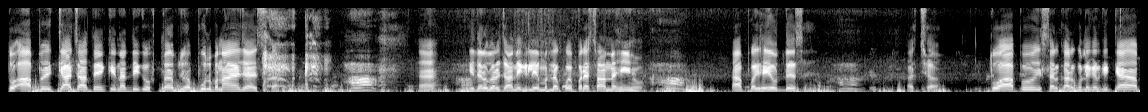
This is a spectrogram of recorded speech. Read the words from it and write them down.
तो आप क्या चाहते हैं कि नदी के उस तरफ़ जो है पुल बनाया जाए इसका? हाँ। है? इधर उधर जाने के लिए मतलब कोई परेशान नहीं हो? हाँ। आपका यही उद्देश्य है? हाँ। अच्छा। तो आप इस सरकार को लेकर के क्या आप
